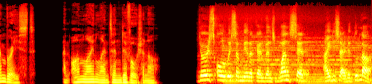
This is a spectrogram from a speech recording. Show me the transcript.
Embraced, an online Lenten devotional. There is always a miracle when one said, I decided to love.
